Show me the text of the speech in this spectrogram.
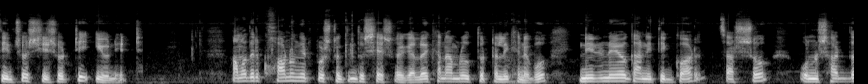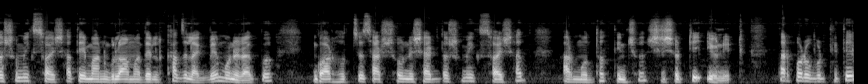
তিনশো ছেষট্টি ইউনিট। আমাদের খ নংয়ের প্রশ্ন কিন্তু শেষ হয়ে গেল। এখানে আমরা উত্তরটা লিখে নেব। নির্ণয় গাণিতিক গড় চারশো উনষাট দশমিক ছয় সাত। এই মানগুলো আমাদের কাজে লাগবে, মনে রাখব। গড় হচ্ছে চারশো উনষাট দশমিক ছয় সাত আর মধ্যক তিনশো ছেষট্টি ইউনিট। তার পরবর্তীতে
